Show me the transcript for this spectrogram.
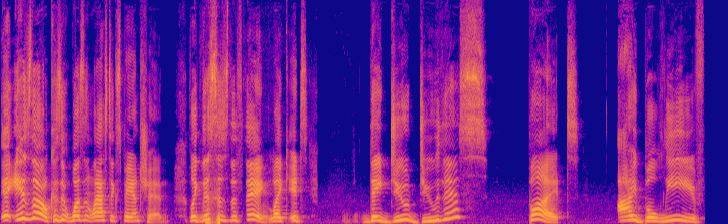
It is though, because it wasn't last expansion. Like this is the thing. Like it's they do do this, but I believe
